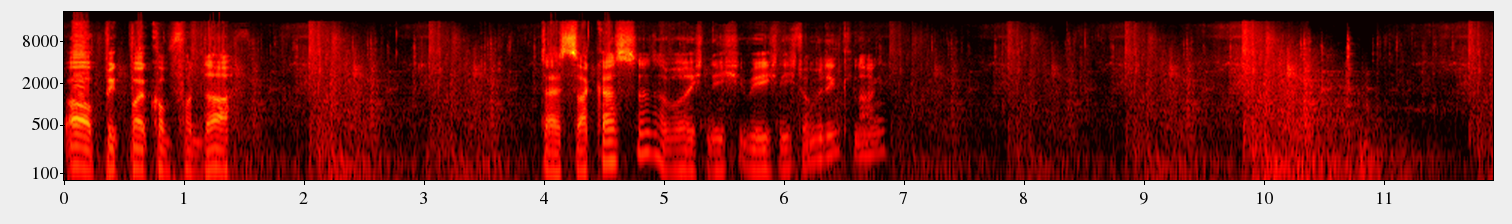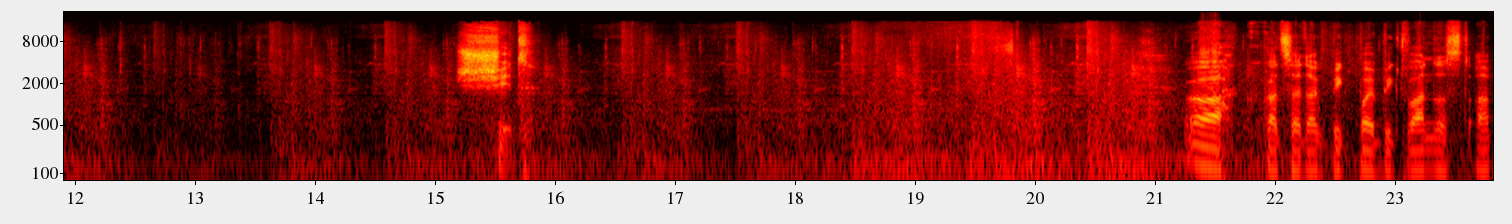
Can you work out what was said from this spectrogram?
Oh, Big Boy kommt von da. Da ist Sackgasse, da will ich nicht, will ich nicht unbedingt lang. Shit. Ah, Gott sei Dank, Big Boy biegt woanders ab.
